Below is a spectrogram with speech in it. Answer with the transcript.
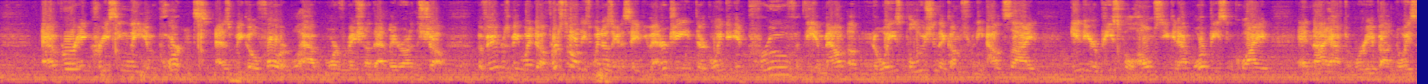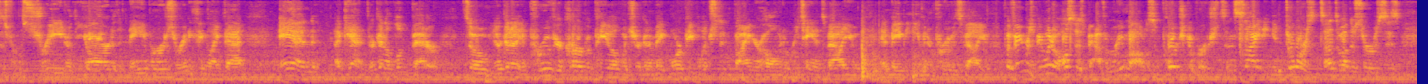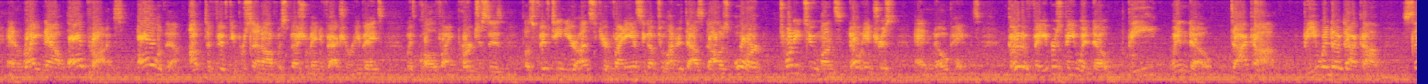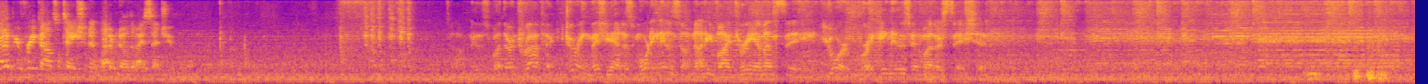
ever increasingly important as we go forward. We'll have more information on that later on in the show. Favors B Window, first of all, these windows are going to save you energy. They're going to improve the amount of noise pollution that comes from the outside into your peaceful home so you can have more peace and quiet and not have to worry about noises from the street or the yard or the neighbors or anything like that. And again, they're going to look better. So you're going to improve your curb appeal, which you're going to make more people interested in buying your home to retain its value and maybe even improve its value. But Favors B Window also does bathroom remodels and porch conversions and siding and doors and tons of other services. And right now, all products, all of them, up to 50% off with special manufacturer rebates with qualifying purchases, plus 15-year unsecured financing up to $100,000 or 22 months, no interest and no payments. Go to Favors B Window, bwindow.com, bwindow.com. Set up your free consultation and let them know that I sent you. Top news, weather and traffic during Michiana's morning news on 95.3 MNC, your breaking news and weather station.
